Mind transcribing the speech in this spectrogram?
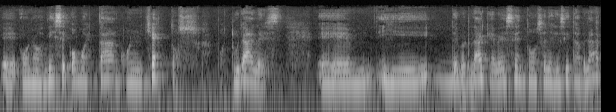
eh, o nos dice cómo está con gestos posturales eh, y de verdad que a veces no se necesita hablar,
